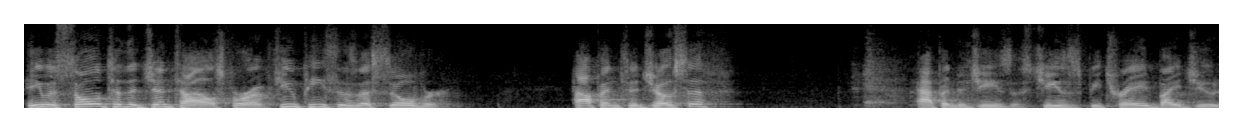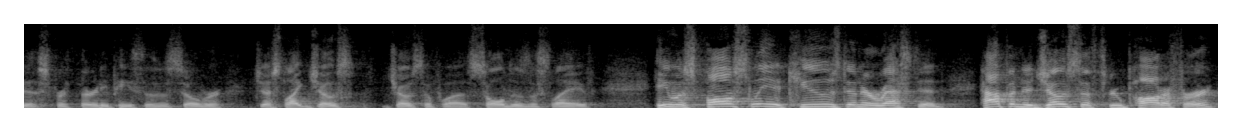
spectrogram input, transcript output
He was sold to the Gentiles for a few pieces of silver. Happened to Joseph, happened to Jesus. Jesus betrayed by Judas for 30 pieces of silver, just like Joseph, Joseph was, sold as a slave. He was falsely accused and arrested. Happened to Joseph through Potiphar,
